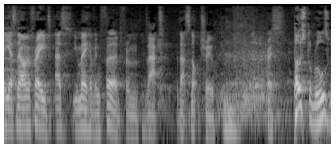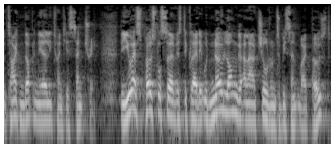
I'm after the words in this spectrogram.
Uh, yes, no, I'm afraid, as you may have inferred from that, that's not true. Chris. Postal rules were tightened up in the early 20th century. The US Postal Service declared it would no longer allow children to be sent by post,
